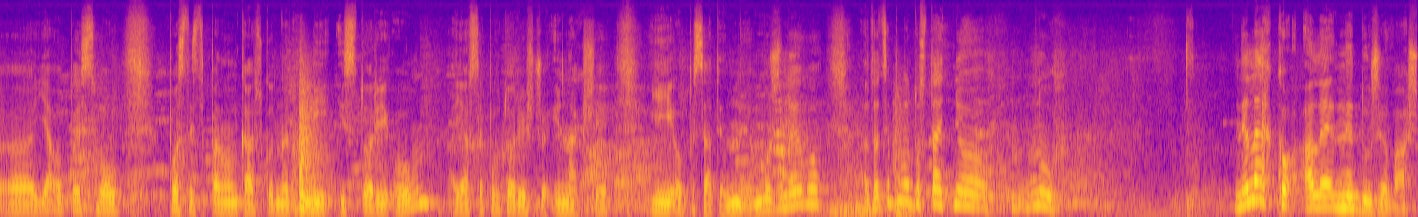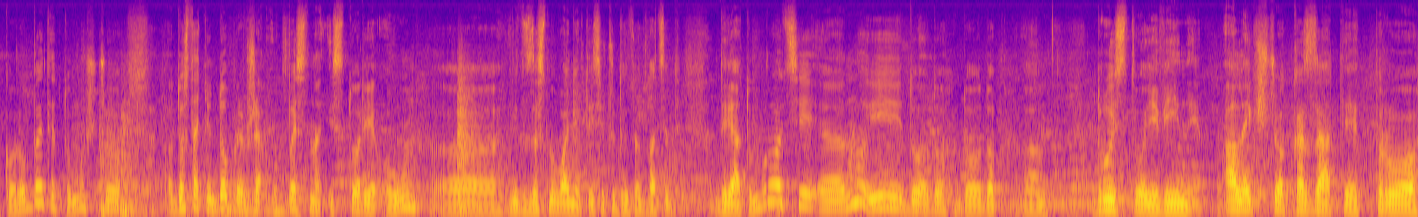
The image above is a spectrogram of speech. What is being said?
е, я описував постать Степана Ланкавського на тлі історії ОУН, а я все повторюю, що інакше її описати неможливо, то це було достатньо, ну. Нелегко, але не дуже важко робити, тому що достатньо добре вже описана історія ОУН е, від заснування в 1929 році, е, ну і до, до, до, до е, Другої світової війни. Але якщо казати про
